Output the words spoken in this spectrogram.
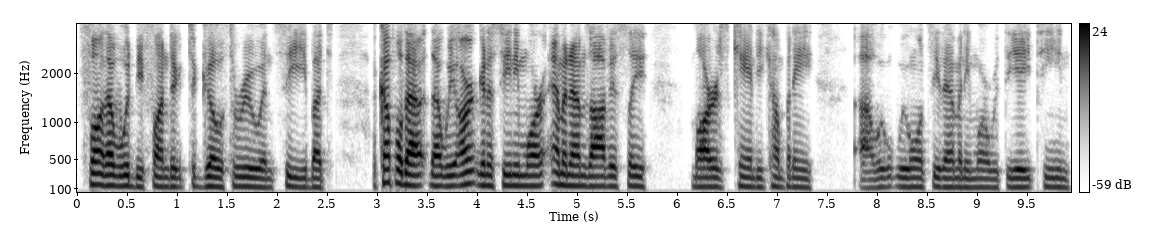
fun that would be fun to, to go through and see. But a couple that that we aren't going to see anymore. M&M's obviously, Mars Candy Company. Uh, we, we won't see them anymore with the 18.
